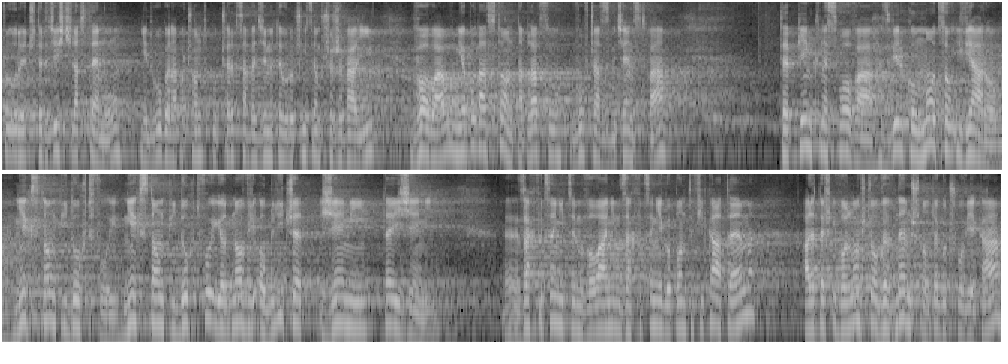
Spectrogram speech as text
który 40 lat temu, niedługo na początku czerwca będziemy tę rocznicę przeżywali, wołał nieopodal stąd, na placu wówczas zwycięstwa, te piękne słowa z wielką mocą i wiarą: Niech stąpi duch Twój, niech stąpi duch Twój i odnowi oblicze ziemi, tej ziemi. E, zachwyceni tym wołaniem, zachwyceni jego pontyfikatem, ale też i wolnością wewnętrzną tego człowieka,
